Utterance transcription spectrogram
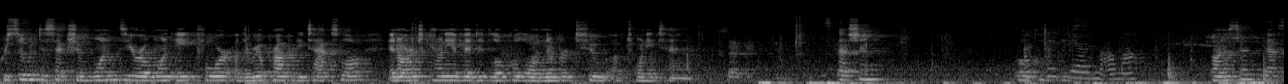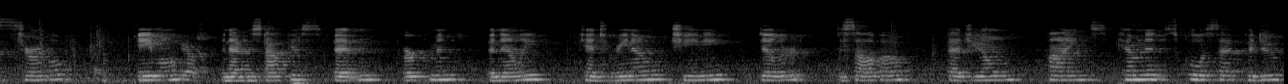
pursuant to section 10184 of the real property tax law and Orange County amended local law number two of 2010. Second. Discussion? Roll call, please. Mama. Coniston? Yes. Turnbull? Amo? Yes. Anagnostakis, Benton, Berkman, Benelli, Cantorino, Cheney, Dillard, DeSalvo, Fagion, Hines, Kemnitz, Kulisek, Paduch,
